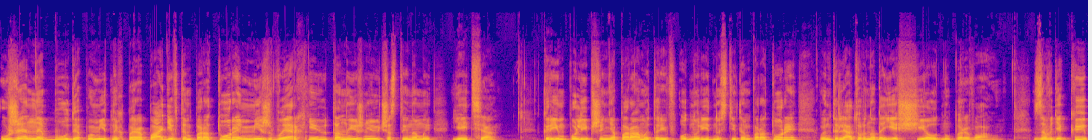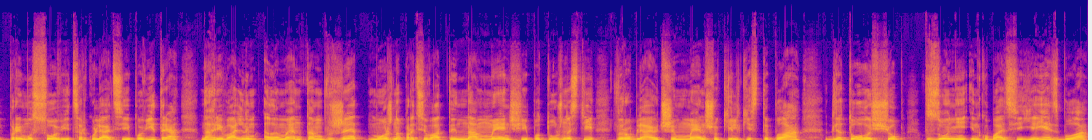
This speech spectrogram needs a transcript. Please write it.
уже не буде помітних перепадів температури між верхньою та нижньою частинами яйця. Крім поліпшення параметрів однорідності температури, вентилятор надає ще одну перевагу. Завдяки примусовій циркуляції повітря нагрівальним елементам вже можна працювати на меншій потужності, виробляючи меншу кількість тепла для того, щоб в зоні інкубації яєць була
